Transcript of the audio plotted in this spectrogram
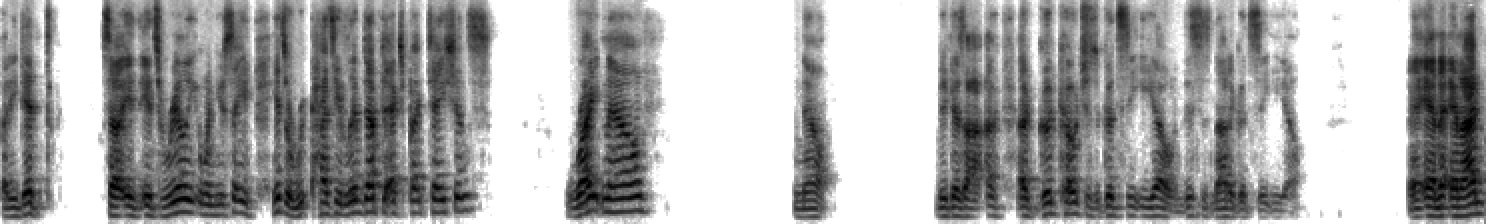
but he didn't. So it, it's really when you say it's a has he lived up to expectations? Right now, no, because I, a good coach is a good CEO, and this is not a good CEO. And and I'm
